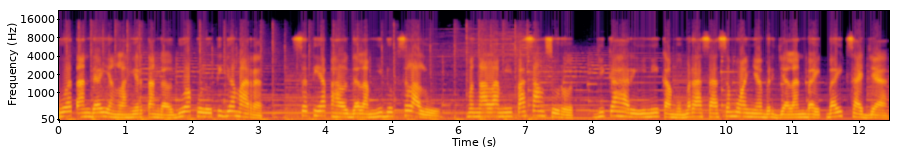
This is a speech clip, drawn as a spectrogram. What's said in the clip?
buat Anda yang lahir tanggal 23 Maret. Setiap hal dalam hidup selalu mengalami pasang surut. Jika hari ini kamu merasa semuanya berjalan baik-baik saja,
